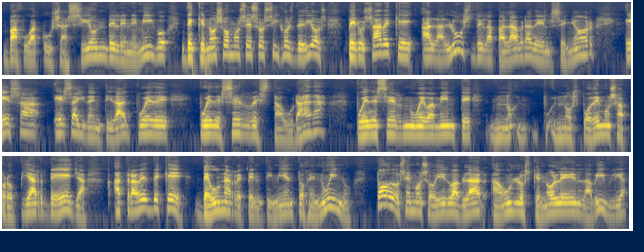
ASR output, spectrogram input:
bajo acusación del enemigo, de que no somos esos hijos de Dios, pero sabe que a la luz de la palabra del Señor, esa, esa identidad puede, puede ser restaurada, puede ser nuevamente, nos podemos apropiar de ella. ¿A través de qué? De un arrepentimiento genuino. Todos hemos oído hablar, aun los que no leen la Biblia,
